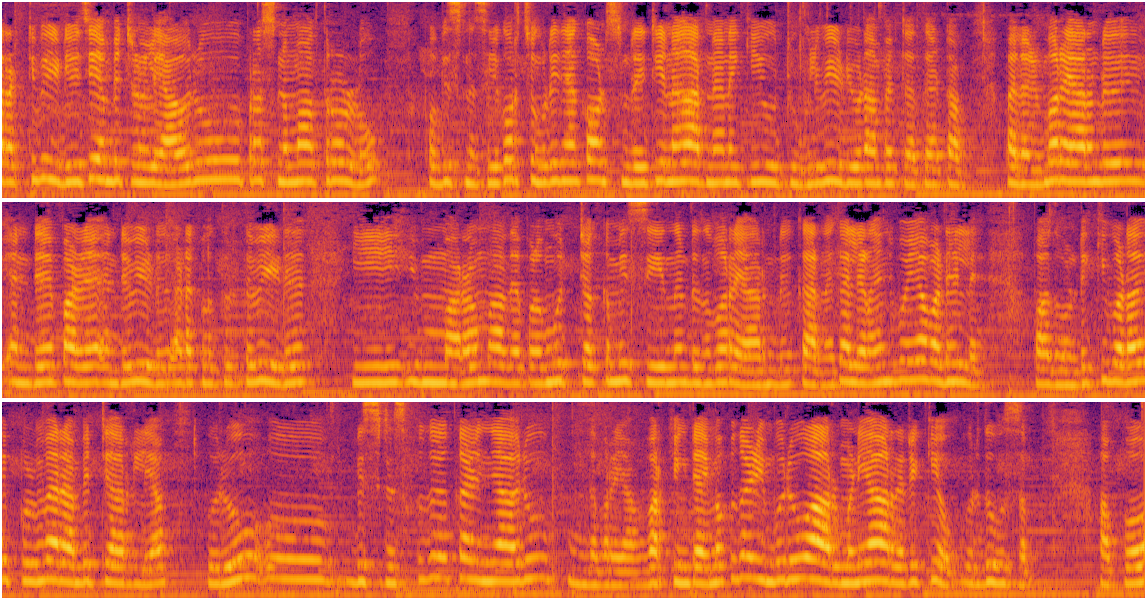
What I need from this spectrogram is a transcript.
കറക്റ്റ് വീഡിയോ ചെയ്യാൻ പറ്റണില്ല. ആ ഒരു പ്രശ്നം മാത്രമേ ഉള്ളൂ. അപ്പോൾ ബിസിനസ്സിൽ കുറച്ചും കൂടി ഞാൻ കോൺസെൻട്രേറ്റ് ചെയ്യുന്ന കാരണമാണ് എനിക്ക് യൂട്യൂബിൽ വീഡിയോ ഇടാൻ പറ്റാത്ത കേട്ടോ. പലരും പറയാറുണ്ട് എന്റെ പഴയ എന്റെ വീട് അടക്കളത്തൂരത്തെ വീട് ഈ ഇമ്മറം അതേപോലെ മുറ്റൊക്കെ മിസ് ചെയ്യുന്നുണ്ടെന്ന് പറയാറുണ്ട്. കാരണം കല്യാണം കഴിഞ്ഞ് പോയി അവിടെയല്ലേ. അപ്പോൾ അതുകൊണ്ട് എനിക്ക് ഇവിടെ ഇപ്പോഴും വരാൻ പറ്റാറില്ല. ഒരു ബിസിനസ് കഴിഞ്ഞ ഒരു എന്താ പറയുക വർക്കിംഗ് ടൈമൊക്കെ കഴിയുമ്പോൾ ഒരു ആറുമണി ആറരയ്ക്കോ ഒരു ദിവസം. അപ്പോൾ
